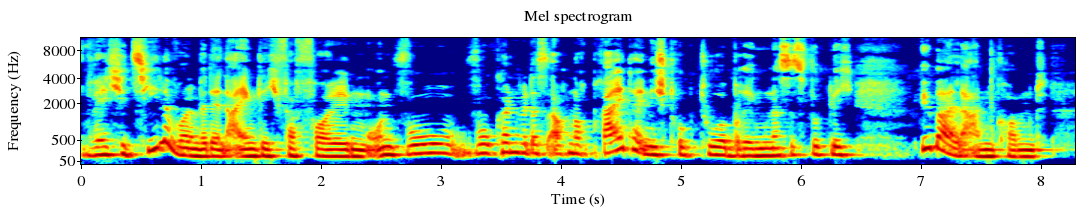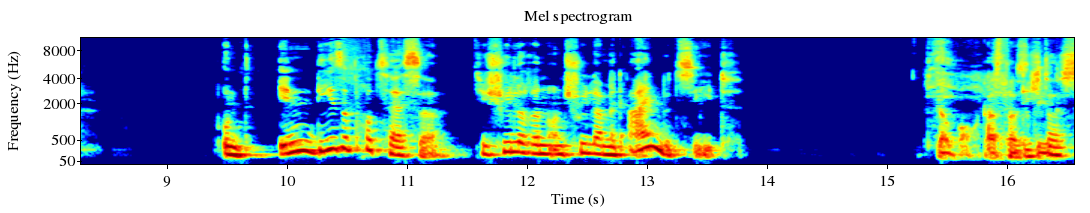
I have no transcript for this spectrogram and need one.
welche Ziele wollen wir denn eigentlich verfolgen und wo, wo können wir das auch noch breiter in die Struktur bringen, dass es wirklich überall ankommt. Und in diese Prozesse die Schülerinnen und Schüler mit einbezieht. Ich glaube auch, dass das ich geht. das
